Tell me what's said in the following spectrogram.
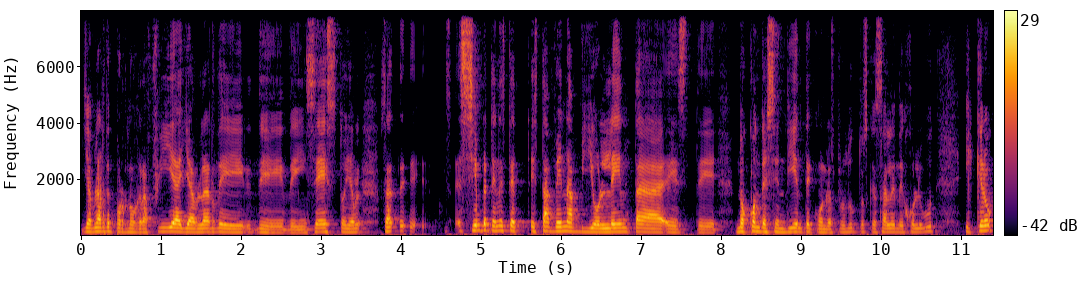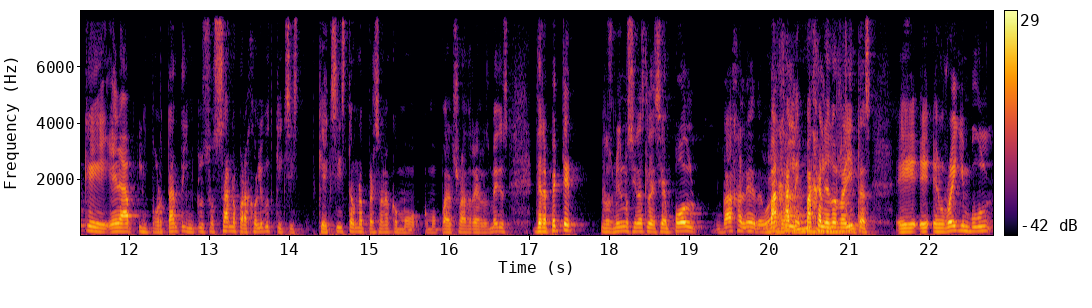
y hablar de pornografía y hablar de, de- de incesto. Y hablar- o sea, eh, eh, siempre tiene este, esta vena violenta, este, no condescendiente con los productos que salen de Hollywood. Y creo que era importante, incluso sano para Hollywood, que, que exista una persona como, como Paul Schrader en los medios. De repente, los mismos cineastas le decían, Paul, Bájale de. Bájale, bájale dos rayitas. Eh, eh, en Raging Bull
